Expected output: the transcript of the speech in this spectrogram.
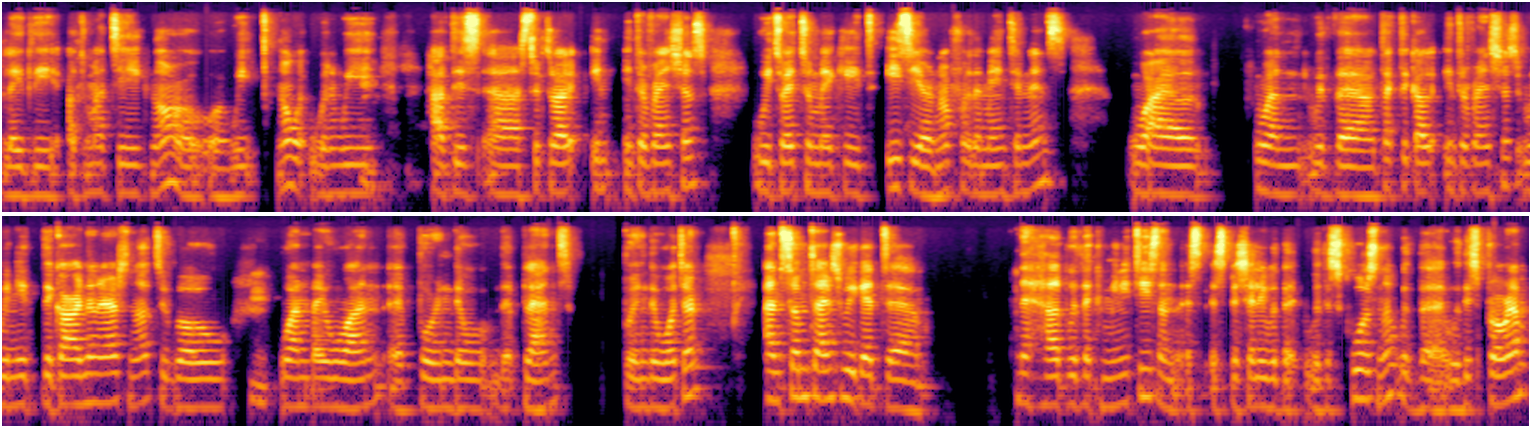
lately automatic no? Or, or we no when we have these uh, structural in interventions we try to make it easier no for the maintenance while when with the tactical interventions, we need the gardeners not to go mm. one by one uh, pouring the, the plants, pouring the water. And sometimes we get uh, the help with the communities and especially with the with the schools, no, with the with this program.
